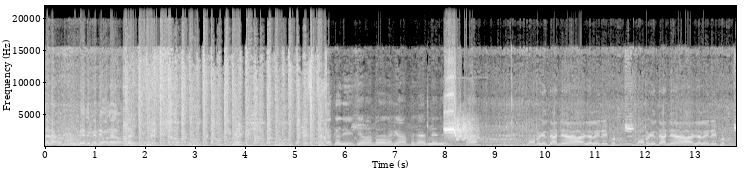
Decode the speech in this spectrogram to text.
సరే. నాకు అది ఏం చేయమంటావు నాకు ఏం అర్థం కావట్లేదు? లోపలికి వెళ్తే అన్ని అజలైన అయిపోతుంది లోపలికి వెళ్తే అన్ని అజలైన అయిపోతుంది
